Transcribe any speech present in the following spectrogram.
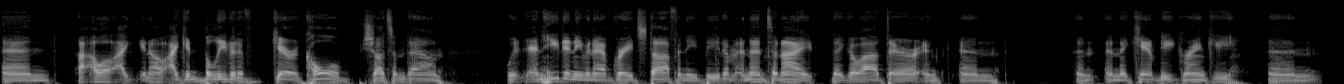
and uh, well, I you know I can believe it if Gerrit Cole shuts him down, and he didn't even have great stuff, and he beat him. And then tonight they go out there and and and and they can't beat Greinke, and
